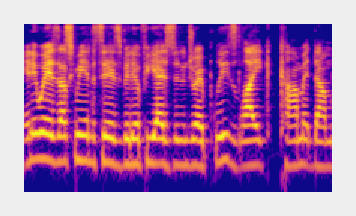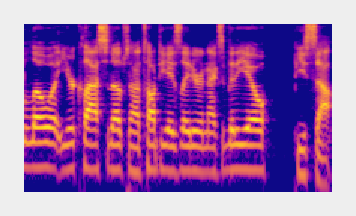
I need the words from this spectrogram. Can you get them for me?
Anyways, that's going to be it today's video. If you guys did enjoy, please like, comment down below your class setups, and I'll talk to you guys later in the next video. Peace out.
